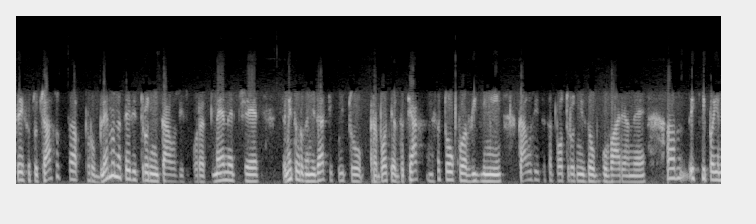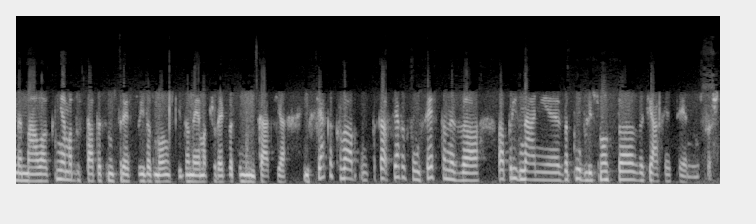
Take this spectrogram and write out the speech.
тъй като част от проблема на тези трудни каузи, според мен е, че самите организации, които работят за тях, не са толкова видими, каузите са по-трудни за обговаряне, екипа им е малък, няма достатъчно средства и възможности да наема човек за комуникация и всякаква, така, всякакво усещане за признание, за публичност, за тях е ценно също.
